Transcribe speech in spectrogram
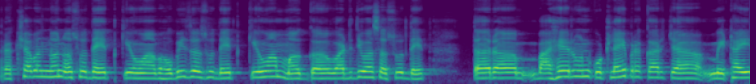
रक्षाबंधन असू देत किंवा भाऊबीज असू देत किंवा मग वाढदिवस असू देत तर बाहेरून कुठल्याही प्रकारच्या मिठाई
